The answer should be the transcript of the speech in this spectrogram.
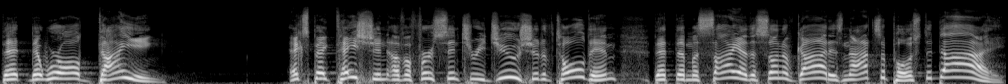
that, that we're all dying Expectation of a first century Jew should have told him that the Messiah, the Son of God, is not supposed to die.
